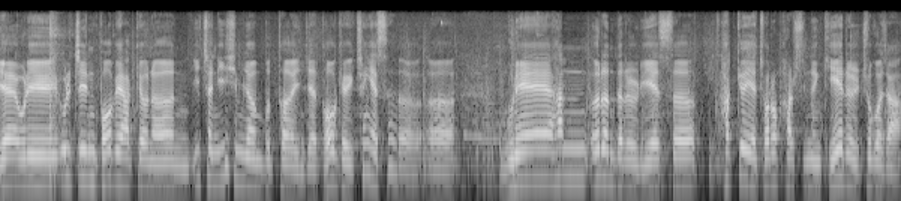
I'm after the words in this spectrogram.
예, 우리 울진 보배학교는 2020년부터 이제 도교육청에서 어, 문외한 어른들을 위해서 학교에 졸업할 수 있는 기회를 주고자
